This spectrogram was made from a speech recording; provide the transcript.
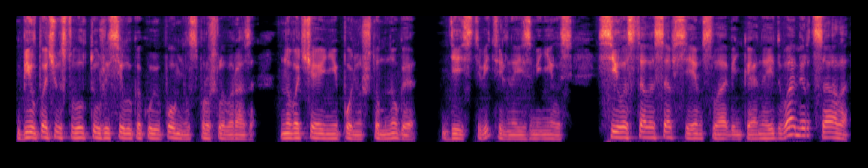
Билл почувствовал ту же силу, какую помнил с прошлого раза, но в отчаянии понял, что многое действительно изменилось – Сила стала совсем слабенькой, она едва мерцала,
